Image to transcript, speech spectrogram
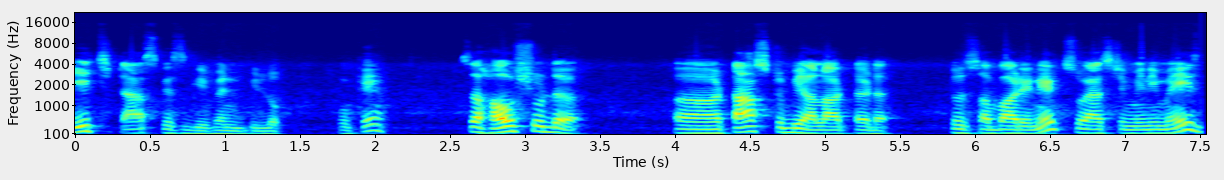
each task is given below okay so how should the uh, task to be allotted to subordinate so as to minimize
